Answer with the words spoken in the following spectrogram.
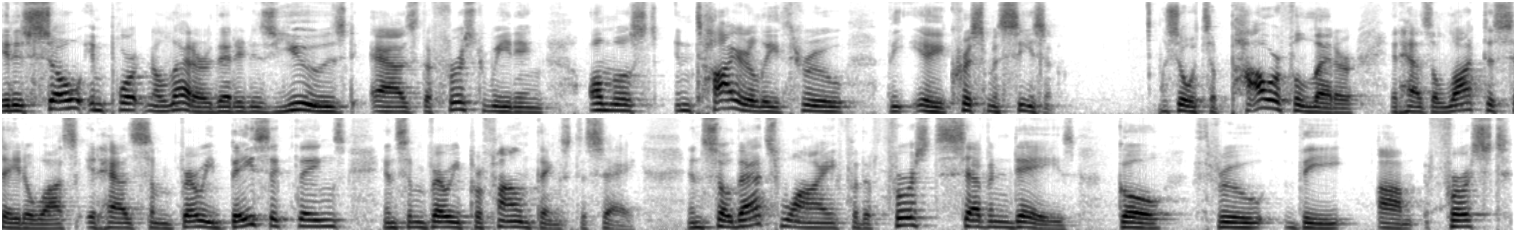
It is so important a letter that it is used as the first reading almost entirely through the uh, Christmas season. So it's a powerful letter. It has a lot to say to us. It has some very basic things and some very profound things to say. And so that's why, for the first seven days, go through the um, first,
